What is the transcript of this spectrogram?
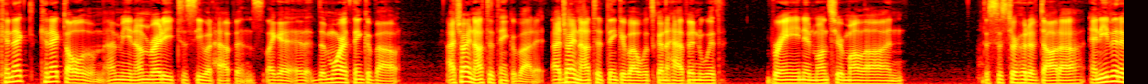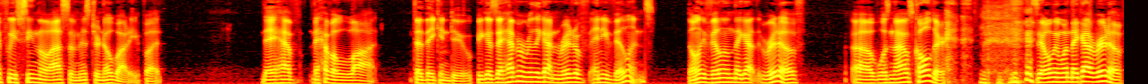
Connect connect all of them. I mean, I'm ready to see what happens. Like uh, the more I think about, I try not to think about it. I try not to think about what's going to happen with Brain and Monsieur Mallah and the Sisterhood of Dada, and even if we've seen the last of Mister Nobody, but they have they have a lot that they can do because they haven't really gotten rid of any villains. The only villain they got rid of uh, was Niles Caulder. it's the only one they got rid of.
